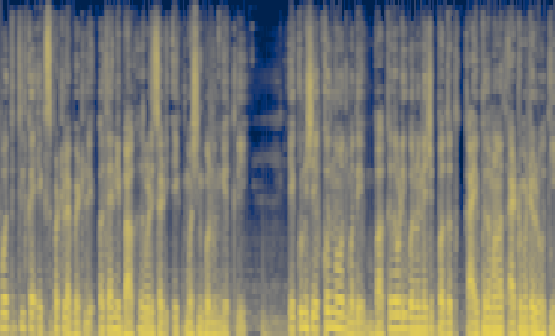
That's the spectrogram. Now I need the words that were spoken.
व तेथील काही एक्सपर्टला भेटले व त्यांनी भाकरवाडीसाठी एक मशीन बनवून घेतली. एकोणीसशे एकोणनव्वदमध्ये भाकरवाडी बनवण्याची पद्धत काही प्रमाणात ॲटोमॅटेड होती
